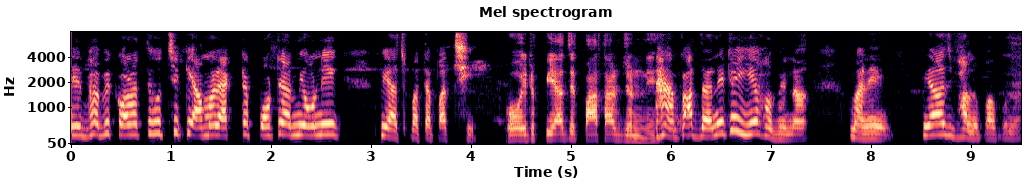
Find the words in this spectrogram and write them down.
এভাবে করাতে হচ্ছে কি আমার একটা পটে আমি অনেক পেঁয়াজ পাতা পাচ্ছি। ও এটা পেঁয়াজের পাতার জন্য? হ্যাঁ পাতা এটা ইয়ে হবে না। মানে পেঁয়াজ ভালো পাবো না।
